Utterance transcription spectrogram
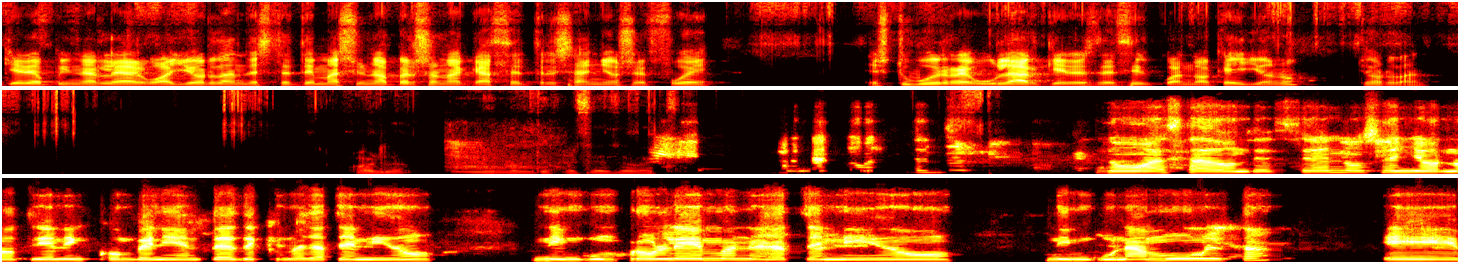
quiere opinarle algo a Jordan de este tema? Si una persona que hace tres años se fue estuvo irregular, quieres decir, cuando aquello, ¿no? Jordan. Hola, mi nombre es José. No, hasta donde sé, no, señor, no tiene inconvenientes de que no haya tenido ningún problema, no haya tenido ninguna multa. eh,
